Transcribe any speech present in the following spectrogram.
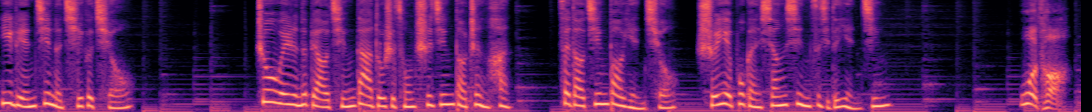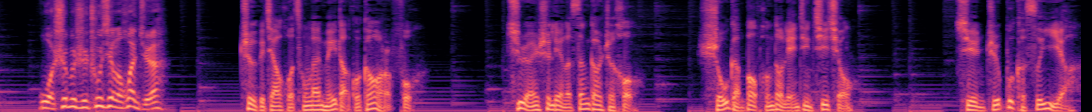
一连进了七个球。周围人的表情大多是从吃惊到震撼。再到惊爆眼球，谁也不敢相信自己的眼睛。我操！我是不是出现了幻觉？这个家伙从来没打过高尔夫，居然是练了三杆之后，手感爆棚到连进七球，简直不可思议啊！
